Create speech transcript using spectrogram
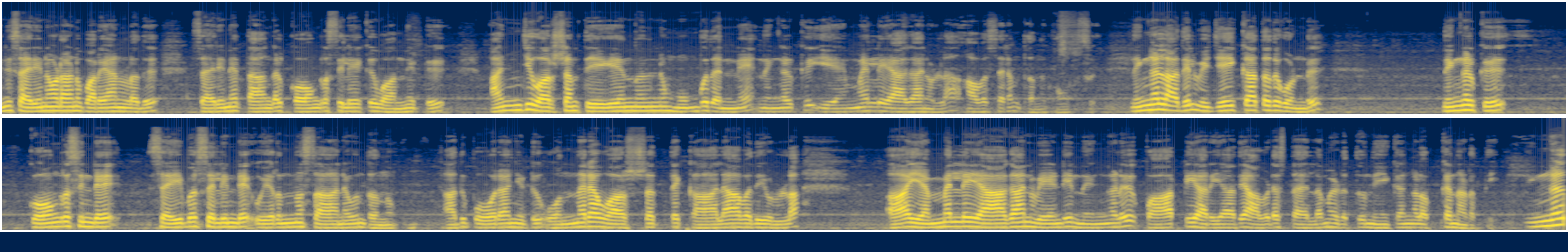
ഇനി സരിനോടാണ് പറയാനുള്ളത് സരിനെ താങ്കൾ കോൺഗ്രസ്സിലേക്ക് വന്നിട്ട് അഞ്ച് വർഷം തികയുന്നതിന് മുമ്പ് തന്നെ നിങ്ങൾക്ക് എം എൽ എ ആകാനുള്ള അവസരം തന്നു കോൺഗ്രസ്. നിങ്ങൾ അതിൽ വിജയിക്കാത്തത് കൊണ്ട് നിങ്ങൾക്ക് കോൺഗ്രസിന്റെ സൈബർ സെല്ലിന്റെ ഉയർന്ന സ്ഥാനവും തന്നു. അത് പോരാഞ്ഞിട്ട് ഒന്നര വർഷത്തെ കാലാവധിയുള്ള ആ എം എൽ എ ആകാൻ വേണ്ടി നിങ്ങൾ പാർട്ടി അറിയാതെ അവിടെ സ്ഥലമെടുത്തു നീക്കങ്ങളൊക്കെ നടത്തി. നിങ്ങൾ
